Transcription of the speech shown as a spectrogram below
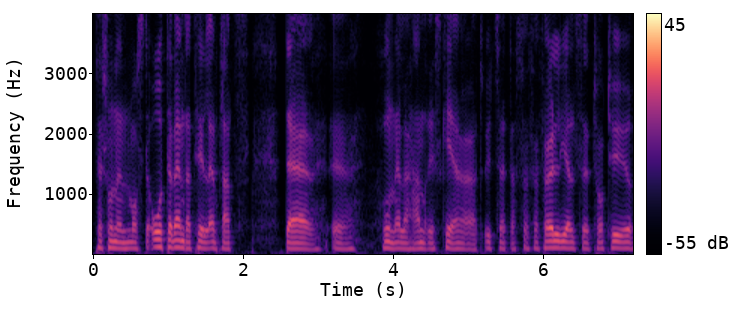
personen måste återvända till en plats där eh, hon eller han riskerar att utsättas för förföljelse, tortyr,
